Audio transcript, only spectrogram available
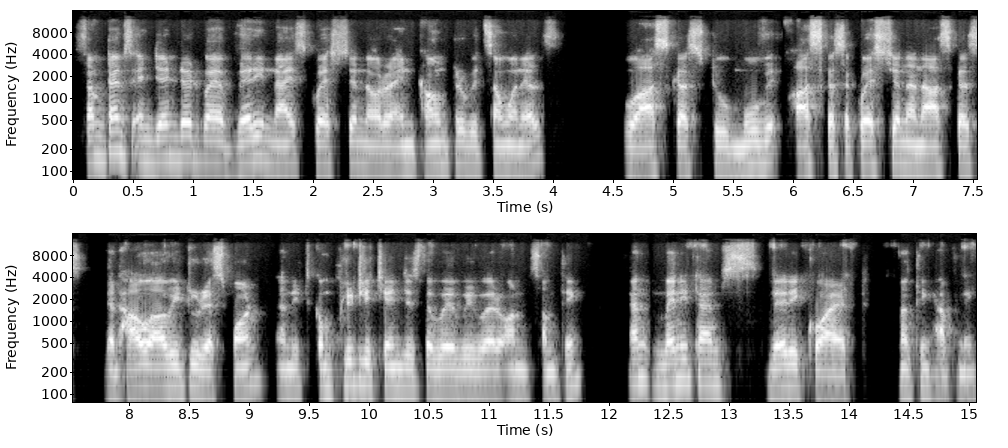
sometimes engendered by a very nice question or an encounter with someone else who ask us to move ask us a question and ask us that how are we to respond and it completely changes the way we were on something and many times very quiet nothing happening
